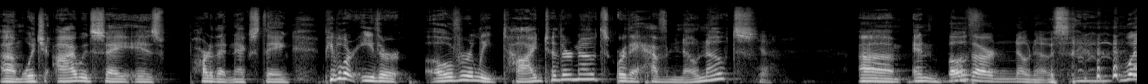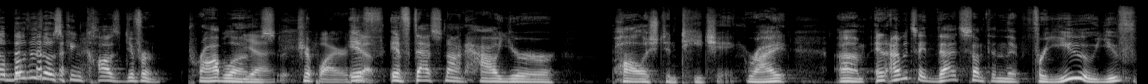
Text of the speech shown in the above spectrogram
um, which I would say is part of that next thing. People are either overly tied to their notes or they have no notes. Yeah. Um, and Both both, are no nos. well, both of those can cause different problems. yeah. Tripwires. if yeah. if that's not how you're polished in teaching, right? Um, and I would say that's something that for you, you've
